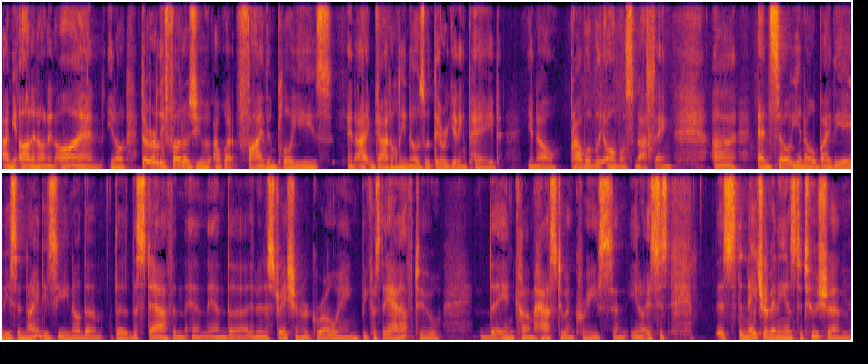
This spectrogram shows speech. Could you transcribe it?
I mean, on and on and on. You know, the early photos, you, uh, what, five employees? And I, God only knows what they were getting paid, you know, probably almost nothing. Uh, and so, you know, by the 80s and 90s, you know, the, the, the staff and, and, and the administration are growing because they have to. The income has to increase. And, you know, it's just, it's the nature of any institution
